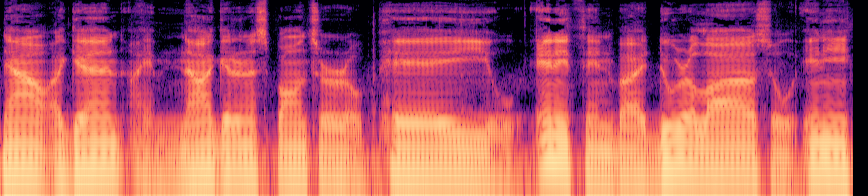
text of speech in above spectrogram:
Now again i am not getting a sponsor or pay or anything by Duralast or any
